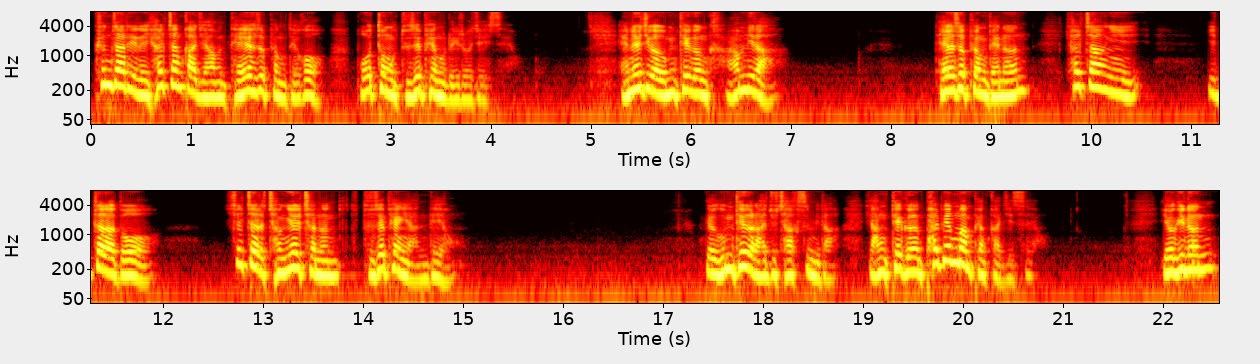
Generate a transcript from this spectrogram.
큰 자리는 혈장까지 하면 대여섯 평 되고 보통은 두세 평으로 이루어져 있어요. 에너지가 음택은 강합니다. 대여섯 평 되는 혈장이 있더라도 실제로 정열처는 두세 평이 안 돼요. 그러니까 음택은 아주 작습니다. 양택은 800만 평까지 있어요. 여기는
